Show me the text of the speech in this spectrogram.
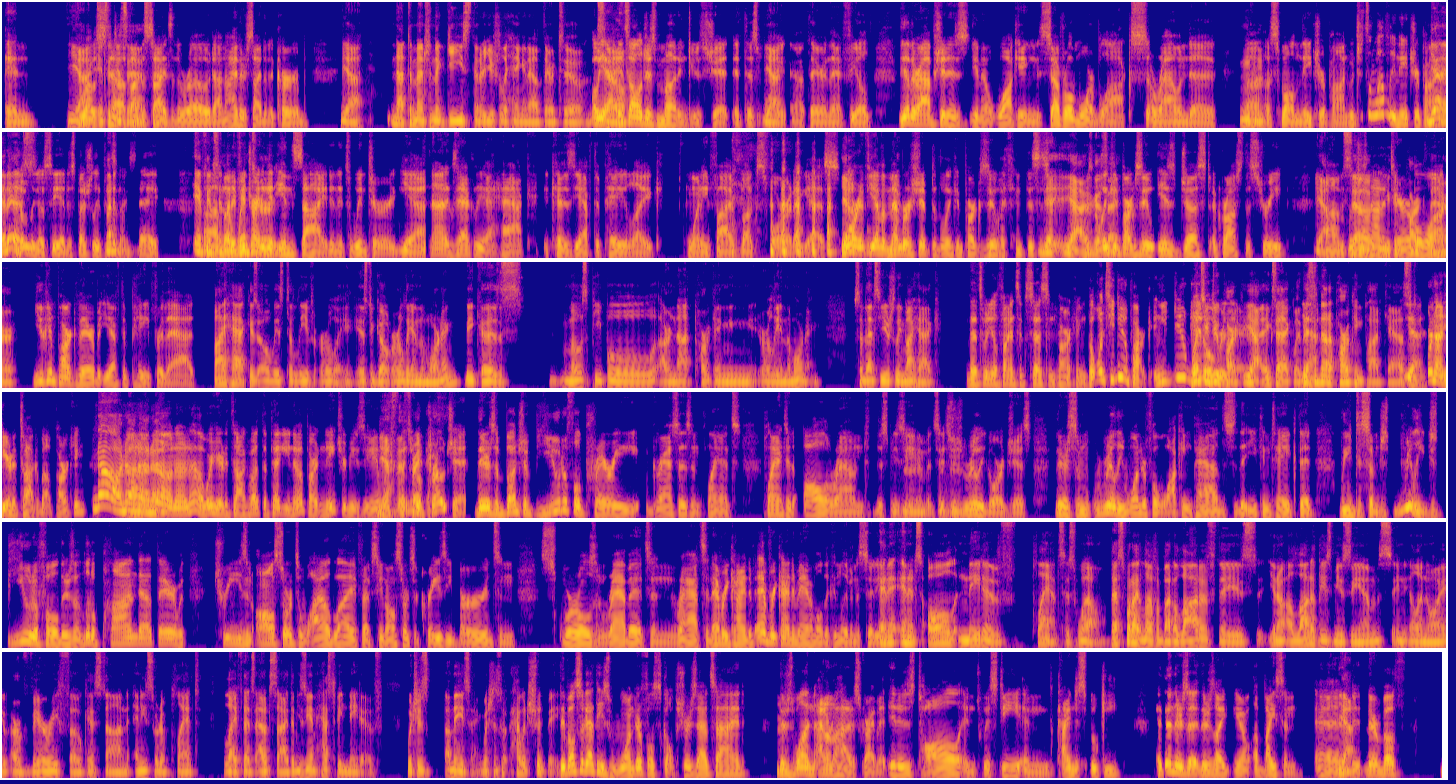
and Yeah, gross stuff on the sides of the road on either side of the curb. Yeah. Not to mention the geese that are usually hanging out there too. Oh yeah, So- it's all just mud and goose shit at this Yeah. point out there in that field. The other option is, you know, walking several more blocks around a, Mhm. a, a small nature pond, which is a lovely nature pond. Yeah, it is. Totally go see it, especially if But it's a nice day. if it's Uh, in but the if winter, you're trying to get inside and it's winter, yeah, not exactly a hack because you have to pay like 25 bucks for it, I guess. Yeah. Or if you have a membership to the Lincoln Park Zoo, I think this is yeah, yeah, I was going to Lincoln say, Park Zoo is just across the street. yeah, um, which is not a terrible walk. there. You can park there, but you have to pay for that. My hack is always to leave early, is to go early in the morning because most people are not parking early in the morning. So that's usually my hack. That's when you'll find success in parking. But once you do park, and you do get Once you do park, there- yeah, exactly. This Yeah. is not a parking podcast. yeah, we're not here to talk about parking. No, no, Uh, no, no. no, no, no. We're here to talk about the Peggy Notebaert Nature Museum. Yeah, which when you right. approach it, there's a bunch of beautiful prairie grasses and plants planted all around this museum. Mm, It's it's just mhm. really gorgeous. There's some really wonderful walking paths that you can take that lead to some just really just beautiful. There's a little pond out there with trees and all sorts of wildlife. I've seen all sorts of crazy birds and squirrels and rabbits and rats and every kind of every kind of animal that can live in a city. and it, and it's all native plants as well. That's what I love about a lot of these, you know, a lot of these museums in Illinois are very focused on any sort of plant life that's outside. The museum has to be native, which is amazing, which is how it should be. They've also got these wonderful sculptures outside. There's one, I don't know how to describe it. It is tall and twisty and kind of spooky. And then there's a there's like, you know, a bison. And Yeah. they're both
